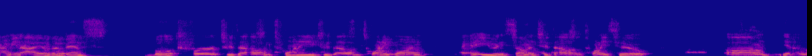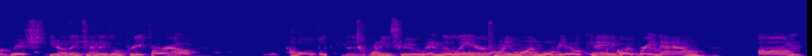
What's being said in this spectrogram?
I mean, I have events booked for 2020, 2021, and even some in 2022 um, you know, which, you know, they tend to go pretty far out. Hopefully the 22 and the later 21 will be okay, but right now, um,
